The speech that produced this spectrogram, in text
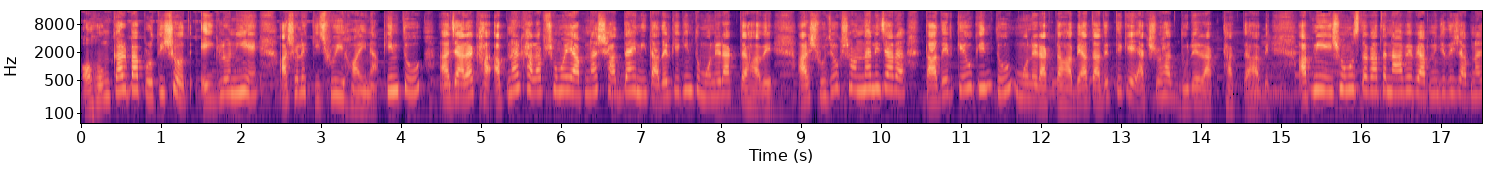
অহংকার বা প্রতিশোধ এইগুলো নিয়ে আসলে কিছুই হয় না। কিন্তু যারা আপনার খারাপ সময়ে আপনার সাথ দেয়নি তাদেরকে কিন্তু মনে রাখতে হবে। আর সুযোগ সন্ধানী যারা, তাদেরকেও কিন্তু মনে রাখতে হবে। আর তাদের থেকে একশো হাত দূরে রাখ, থাকতে হবে। আপনি এই সমস্ত কথা না ভেবে আপনি যদি আপনার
